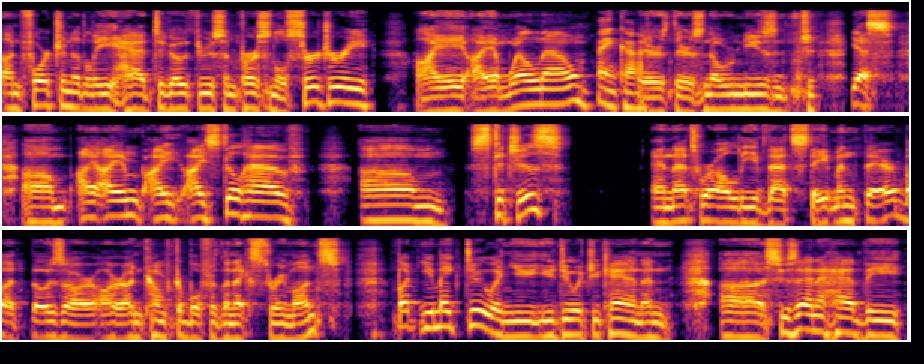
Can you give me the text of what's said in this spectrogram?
unfortunately had to go through some personal surgery. I i am well now. Thank god. There's there's no reason to, yes um i i am i i still have um stitches and that's where I'll leave that statement there. But those are, are uncomfortable for the next three months. But you make do and you, you do what you can. And uh, Susanna had the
